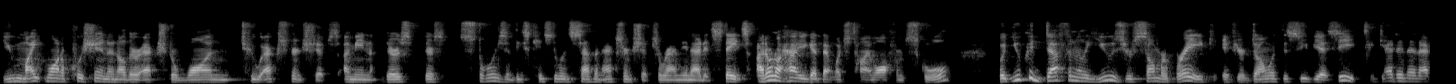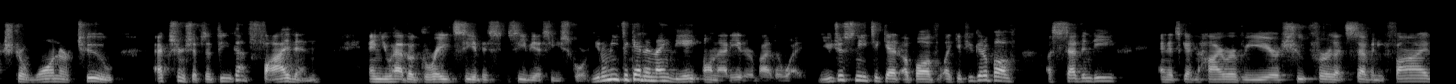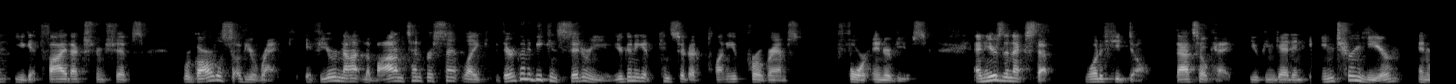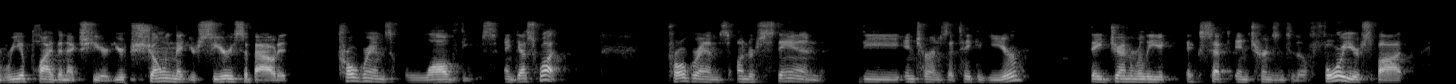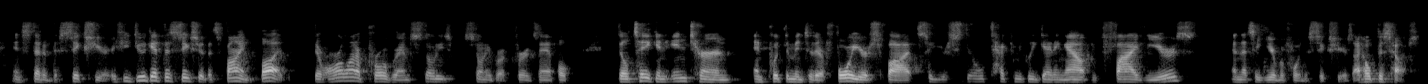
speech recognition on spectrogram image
you might want to push in another extra one, two externships. I mean, there's there's stories of these kids doing seven externships around the United States. I don't know how you get that much time off from school, but you could definitely use your summer break if you're done with the CBSE to get in an extra one or two externships. If you got five in and you have a great CBSE score, you don't need to get a 98 on that either, by the way. You just need to get above, like if you get above a 70, and it's getting higher every year. Shoot for that 75. You get five externships, regardless of your rank. If you're not in the bottom 10%, like they're going to be considering you. You're going to get considered plenty of programs for interviews. And here's the next step. What if you don't? That's okay. You can get an intern year and reapply the next year. You're showing that you're serious about it. Programs love these. And guess what? Programs understand the interns that take a year they generally accept interns into the four year spot instead of the six year. If you do get the six year, that's fine. But there are a lot of programs, Stony, Stony Brook, for example, they'll take an intern and put them into their four year spot. So you're still technically getting out in five years. And that's a year before the six years. I hope this helps.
